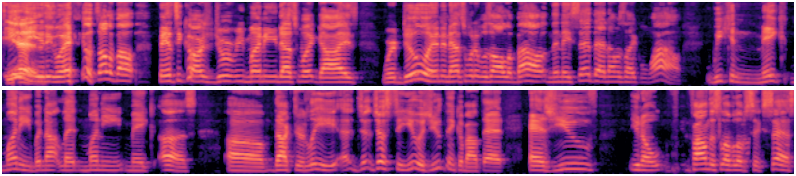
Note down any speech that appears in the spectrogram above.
TV Yes. anyway, it was all about fancy cars, jewelry, money. That's what guys were doing, and that's what it was all about. And then they said that, and I was like, "Wow, we can make money, but not let money make us." Uh, Dr. Lee, j- just to you, as you think about that, as you've you know found this level of success,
